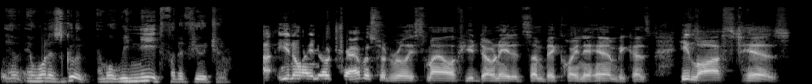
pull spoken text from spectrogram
and what is good and what we need for the future. Uh, you know, I know Travis would really smile if you donated some Bitcoin to him because he lost his.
